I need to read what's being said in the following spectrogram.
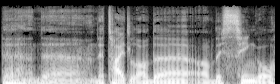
The the the title of the of this single.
